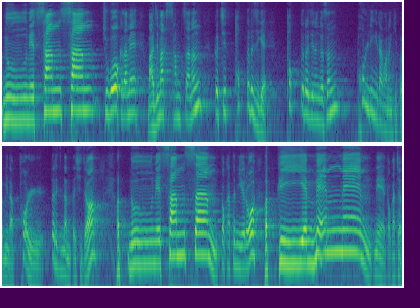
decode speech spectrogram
눈에 삼삼 주고 그 다음에 마지막 삼자는 끝이 톡 떨어지게 톡 떨어지는 것은 폴링이라고 하는 기법입니다. 폴 떨어진다는 뜻이죠. 어, 눈에 쌈쌈 똑같은 이유로 어, 귀에 맴맴. 네 똑같죠.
